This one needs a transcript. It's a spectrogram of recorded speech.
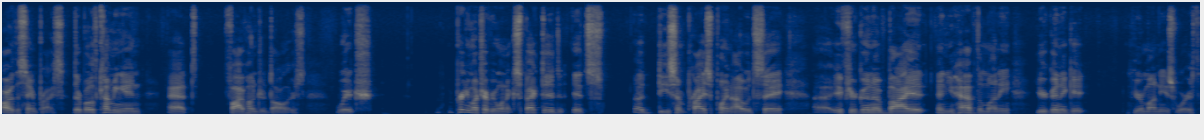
are the same price. They're both coming in at $500, which pretty much everyone expected. It's a decent price point, I would say. Uh, if you're going to buy it and you have the money, you're going to get your money's worth.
